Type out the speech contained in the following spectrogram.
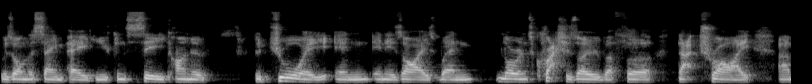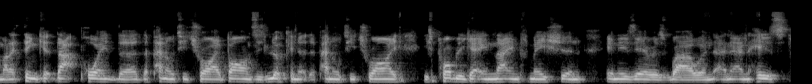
was on the same page. And you can see kind of the joy in in his eyes when Lawrence crashes over for that try. Um, and I think at that point, the, the penalty try, Barnes is looking at the penalty try. He's probably getting that information in his ear as well. And, and, and his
